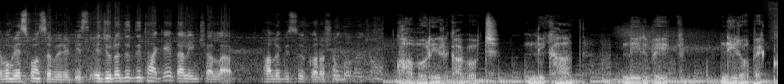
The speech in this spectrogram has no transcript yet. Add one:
এবং রেসপন্সিবিলিটিস এই দুটো যদি থাকে, তাহলে ইনশাল্লাহ ভালো কিছু করা সম্ভব। খবরের কাগজ নিখাদ, নির্ভীক, নিরপেক্ষ।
